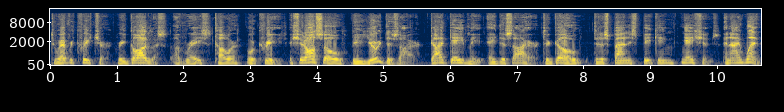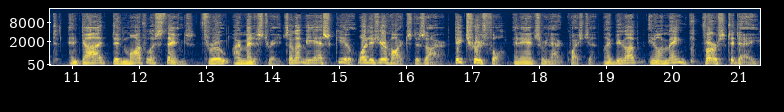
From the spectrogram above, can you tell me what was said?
to every creature, regardless of race, color, or creed. It should also be your desire. God gave me a desire to go to the Spanish speaking nations, and I went, and God did marvelous things through our ministry. So let me ask you, what is your heart's desire? Be truthful in answering that question. My beloved, in our main verse today,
